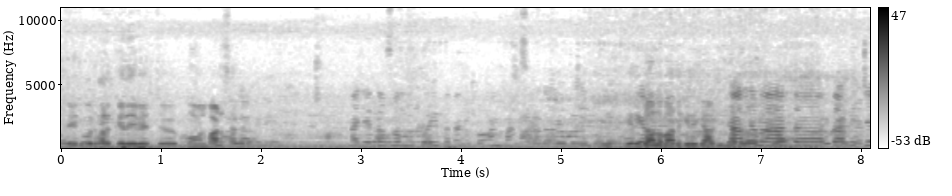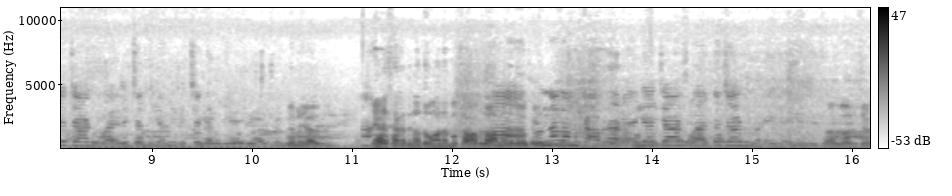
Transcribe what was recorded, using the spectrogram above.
ਫਰੀਦਕੋਟ ਹਲਕੇ ਦੇ ਵਿੱਚ ਕੌਣ ਬਣ ਸਕਦਾ? ਹਜੇ ਤਾਂ ਸਾਨੂੰ ਕੋਈ ਪਤਾ ਨਹੀਂ ਕੌਣ ਬਣ ਸਕਦਾ ਵੀਰ ਜੀ। ਕਿਹਦੀ ਗੱਲਬਾਤ ਕਿਹਦੀ ਚੱਲਦੀ ਮਤਲਬ ਗੱਲਬਾਤ ਤਾਂ ਵਿੱਚ ਝਾੜੂ ਆ ਇਹਦੇ ਚੱਲੀ ਜਾਂਦੀ ਵਿੱਚ ਗੰਦੇ ਆ ਇਹਦੇ ਚੱਲੀ ਕਹਿ ਸਕਦੇ ਨਾ ਦੋਵਾਂ ਦਾ ਮੁਕਾਬਲਾ ਹਾਂ ਮਤਲਬ ਦੋਨਾਂ ਦਾ ਮੁਕਾਬਲਾ ਰਹਿ ਗਿਆ ਝਾੜੂ ਵਾਲ ਤਾਂ ਝਾੜੂ ਆਏ ਰਹਿ ਗਏ।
